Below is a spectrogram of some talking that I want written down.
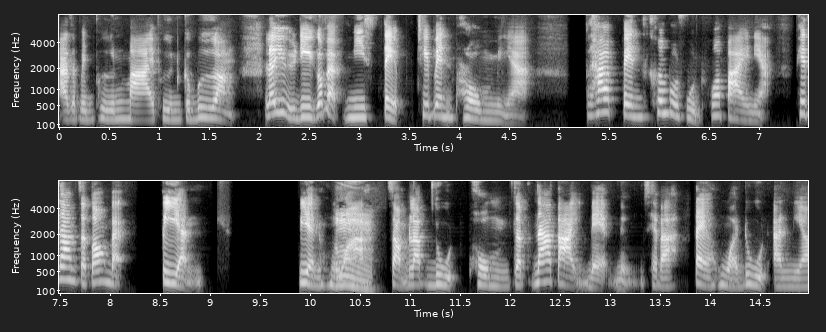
อาจจะเป็นพื้นไม้พื้นกระเบื้อง แล้วอยู่ดีๆก็แบบมีสเต็ปที่เป็นพรมอย่างเงี้ยถ้าเป็นเครื่องดูดฝุ่นทั่วไปเนี่ย พี่ตั้มจะต้องแบบเปลี่ยนเปลี่ยนหัวอืมสำหรับดูดพรมจะหน้าตาอีกแบบหนึ่งใช่ปะแต่หัวดูดอันเนี้ย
